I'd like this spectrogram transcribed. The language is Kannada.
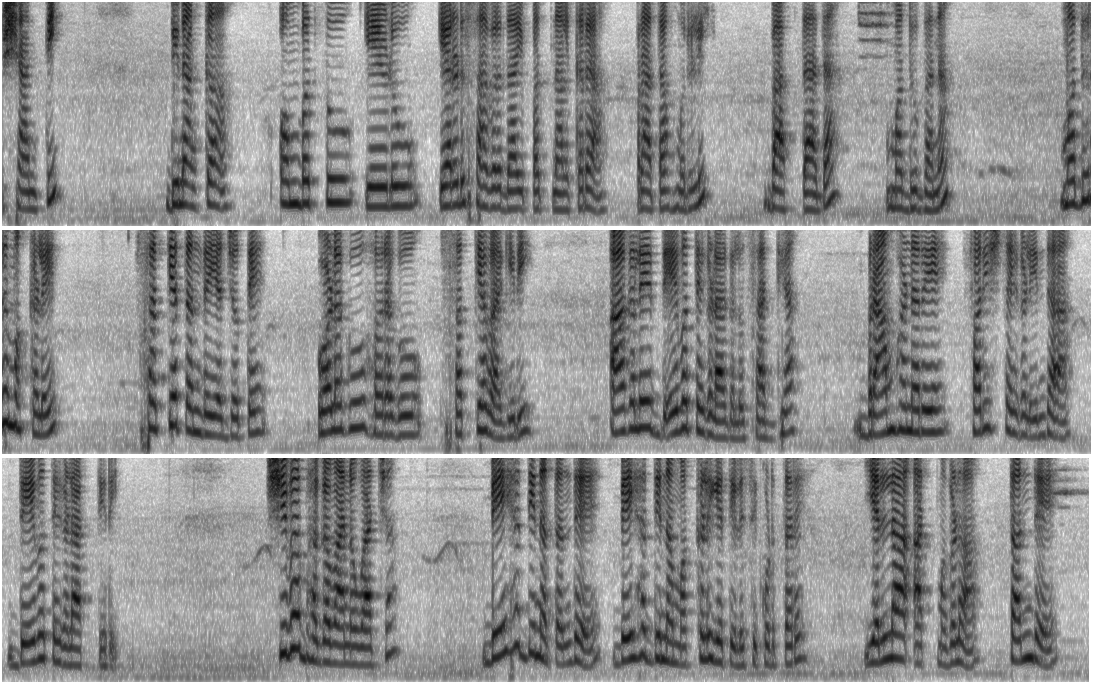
ಶಾಂತಿ. ದಿನಾಂಕ ಒಂಬತ್ತು ಏಳು ಎರಡು ಸಾವಿರದ ಇಪ್ಪತ್ನಾಲ್ಕರ ಪ್ರಾತಃ ಮುರಳಿ ಬಾಪ್ದಾದ ಮಧುಬನ. ಮಧುರ ಮಕ್ಕಳೇ, ಸತ್ಯ ತಂದೆಯ ಜೊತೆ ಒಳಗೂ ಹೊರಗೂ ಸತ್ಯವಾಗಿರಿ. ಆಗಲೇ ದೇವತೆಗಳಾಗಲು ಸಾಧ್ಯ. ಬ್ರಾಹ್ಮಣರೇ ಫರಿಷ್ಠೆಗಳಿಂದ ದೇವತೆಗಳಾಗ್ತಿರಿ. ಶಿವ ಭಗವಾನು ವಾಚ. ಬೇಹದ್ದಿನ ತಂದೆ ಬೇಹದ್ದಿನ ಮಕ್ಕಳಿಗೆ ತಿಳಿಸಿಕೊಡ್ತಾರೆ ಎಲ್ಲ ಆತ್ಮಗಳ ತಂದೆ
